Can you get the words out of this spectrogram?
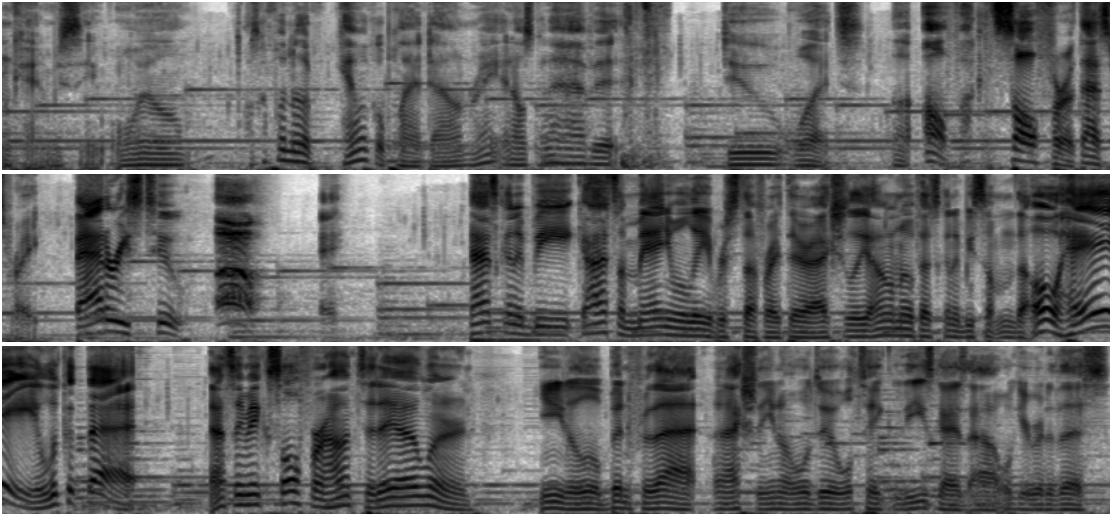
Okay, let me see. Oil. I was gonna put another chemical plant down, right? And I was gonna have it do what? Uh, oh, fucking sulfur. That's right. Batteries too. Oh. That's gonna be, got some manual labor stuff right there, actually. I don't know if that's gonna be something that, oh, hey, look at that. That's how you make sulfur, huh? Today I learned. You need a little bin for that. And actually, you know what we'll do? We'll take these guys out. We'll get rid of this.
